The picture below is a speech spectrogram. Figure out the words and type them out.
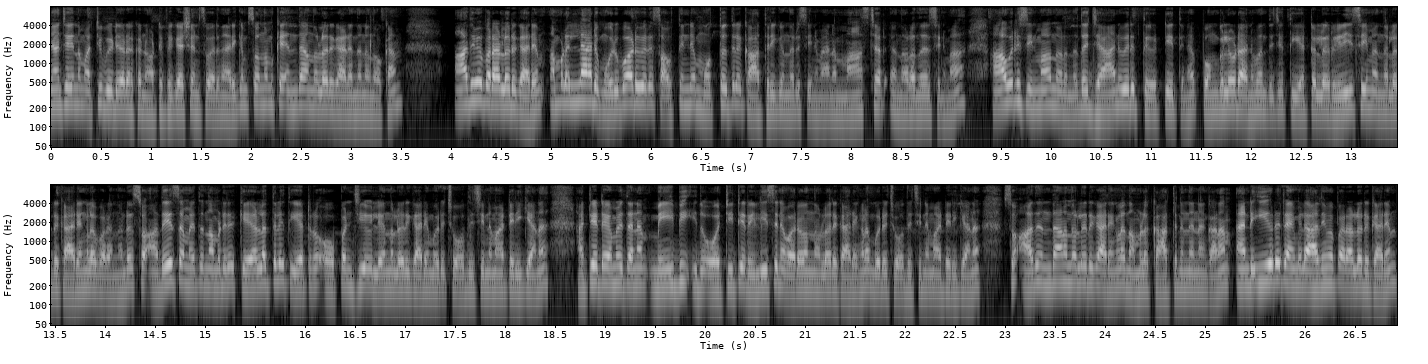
ഞാൻ ചെയ്യുന്ന മറ്റു വീഡിയോയിലൊക്കെ നോട്ടിഫിക്കേഷൻസ് വരുന്നതായിരിക്കും. സോ നമുക്ക് എന്താണെന്നുള്ളൊരു കാര്യം തന്നെ നോക്കാം. ആദ്യമേ പറയാനുള്ളൊരു കാര്യം നമ്മളെല്ലാവരും ഒരുപാട് പേര് സൗത്ത് ഇന്ത്യ മൊത്തത്തിൽ കാത്തിരിക്കുന്ന ഒരു സിനിമയാണ് മാസ്റ്റർ എന്ന് പറയുന്ന സിനിമ. ആ ഒരു സിനിമ എന്ന് പറയുന്നത് ജാനുവരി തേർട്ടീത്തിന് പൊങ്കലോടനുബന്ധിച്ച് തിയേറ്ററിൽ റിലീസ് ചെയ്യും എന്നുള്ളൊരു കാര്യങ്ങൾ പറയുന്നുണ്ട്. സോ അതേ സമയത്ത് നമ്മുടെ കേരളത്തിൽ തിയേറ്റർ ഓപ്പൺ ചെയ്യോ ഇല്ല എന്നുള്ളൊരു കാര്യം ഒരു ചോദ്യചിഹ്നമായിട്ടിരിക്കുകയാണ്. അറ്റ് എ ടൈമിൽ തന്നെ മേ ബി ഇത് ഒ ടി ടി റിലീസിന് വരുമോ എന്നുള്ളൊരു കാര്യങ്ങളും ഒരു ചോദ്യചിഹ്നമായിട്ടിരിക്കുകയാണ്. സോ അതെന്താണെന്നുള്ളൊരു കാര്യങ്ങൾ നമ്മൾ കാത്തിരുന്ന് തന്നെ കാണാം. ആൻഡ് ഈ ഒരു ടൈമിൽ ആദ്യമേ പറയാനുള്ള ഒരു കാര്യം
